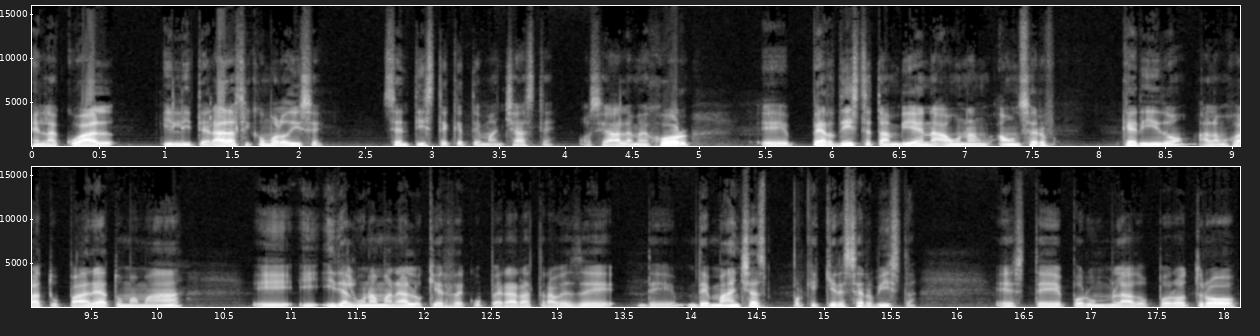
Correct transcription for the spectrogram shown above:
en la cual, y literal así como lo dice, sentiste que te manchaste. O sea, a lo mejor eh, perdiste también a, a un ser querido, a lo mejor a tu padre, a tu mamá, y, y, de alguna manera lo quieres recuperar a través de, de manchas porque quieres ser vista este, por un lado. Por otro,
